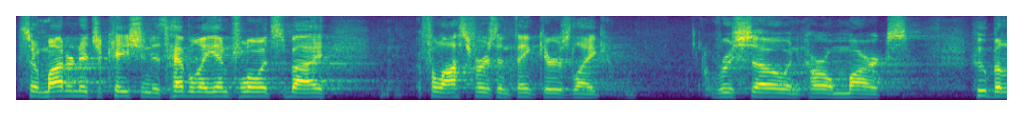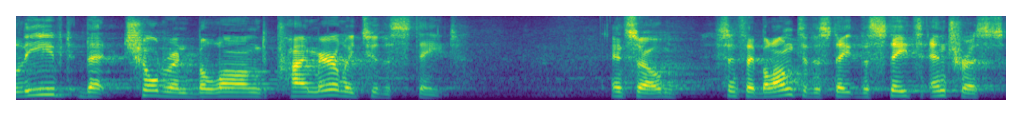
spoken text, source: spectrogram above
So modern education is heavily influenced by philosophers and thinkers like Rousseau and Karl Marx, who believed that children belonged primarily to the state. And so, since they belong to the state, the state's interests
